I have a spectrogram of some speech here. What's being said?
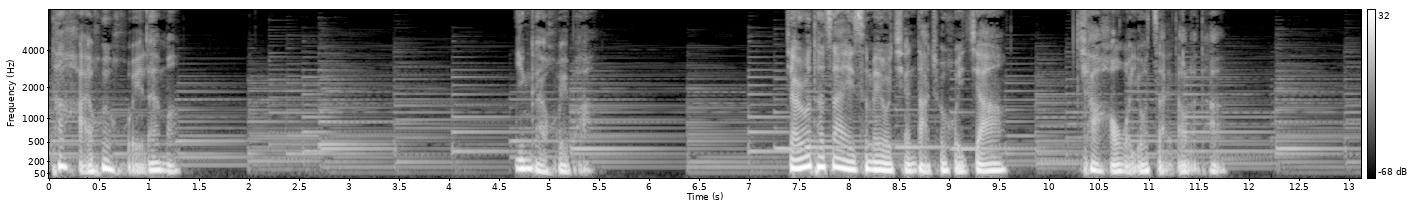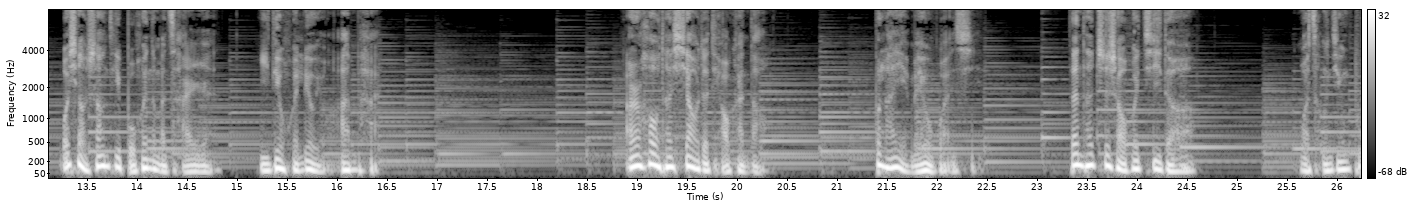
他还会回来吗？”应该会吧。假如他再一次没有钱打车回家，恰好我又载到了他，我想上帝不会那么残忍，一定会另有安排。而后他笑着调侃道：“有关系，但他至少会记得，我曾经不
